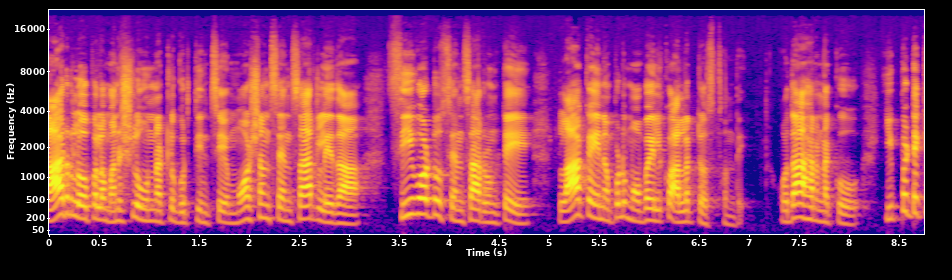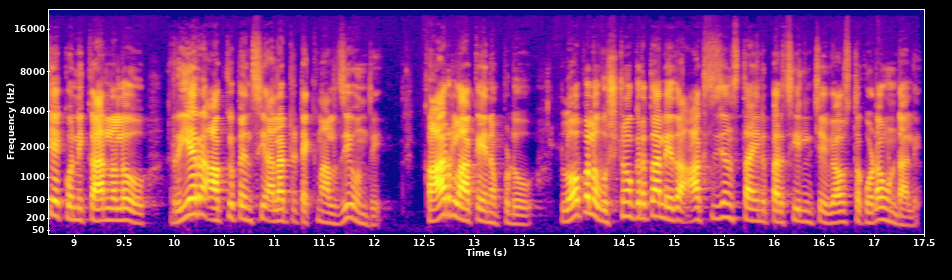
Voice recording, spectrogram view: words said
కారు లోపల మనుషులు ఉన్నట్లు గుర్తించే మోషన్ సెన్సార్ లేదా CO2 సెన్సార్ ఉంటే లాక్ అయినప్పుడు మొబైల్కు అలర్ట్ వస్తుంది. ఉదాహరణకు ఇప్పటికే కొన్ని కార్లలో రియర్ ఆక్యుపెన్సీ అలర్ట్ టెక్నాలజీ ఉంది. కారు లాక్ అయినప్పుడు లోపల ఉష్ణోగ్రత లేదా ఆక్సిజన్ స్థాయిని పరిశీలించే వ్యవస్థ కూడా ఉండాలి.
